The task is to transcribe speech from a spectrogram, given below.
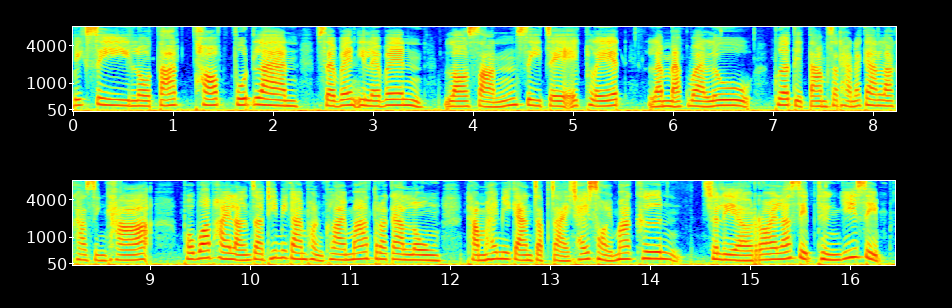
บิ๊กซีโลตัส ท็อป ฟู้ดแลนด์เซเว่นอีเลฟเว่นลอว์สันซีเจเอ็กเพลสและแม็กแวลูเพื่อติดตามสถานการณ์ราคาสินค้า พบว่าภายหลังจากที่มีการผ่อนคลายมาตรการลงทำให้มีการจับจ่ายใช้สอยมากขึ้น เฉลี่ยร้อยละ 10ถึง20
